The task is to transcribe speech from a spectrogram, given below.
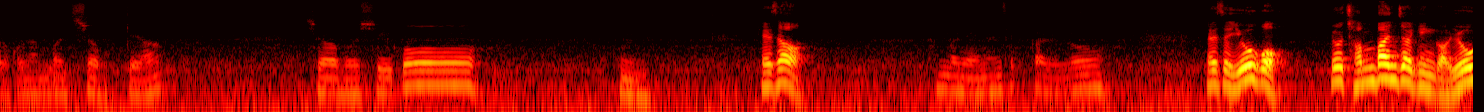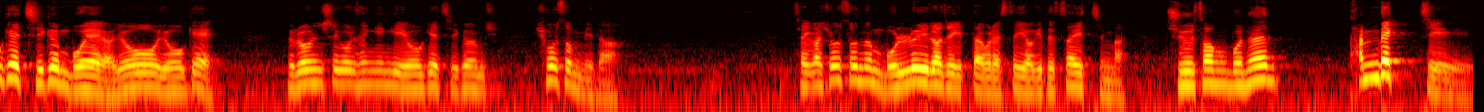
요건 한번 지워볼게요. 지워보시고, 음. 그래서 한번 얘는 색깔로. 그래서 요거, 요 전반적인 거, 요게 지금 뭐예요? 요 요게 이런 식으로 생긴 게 요게 지금 효소입니다. 제가 효소는 뭘로 이루어져 있다고 그랬어요? 여기도 써 있지만 주 성분은 단백질.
